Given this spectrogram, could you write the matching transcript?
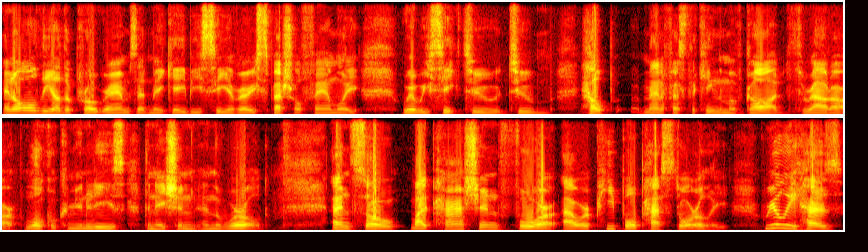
and all the other programs that make ABC a very special family where we seek to to help manifest the kingdom of God throughout our local communities, the nation, and the world. And so my passion for our people pastorally really has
